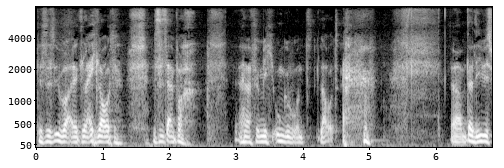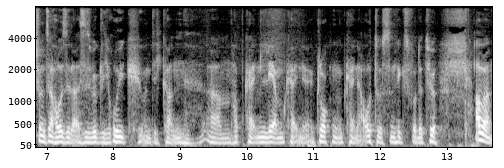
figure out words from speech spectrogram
Das ist überall gleich laut. Es ist einfach äh, für mich ungewohnt laut. Ähm, da liebe ich schon zu Hause, da ist es wirklich ruhig und ich kann, ähm, habe keinen Lärm, keine Glocken und keine Autos und nichts vor der Tür. Aber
